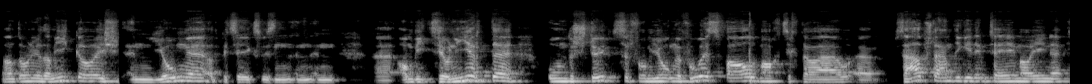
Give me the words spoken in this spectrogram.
Antonio D'Amico ist ein junger, beziehungsweise ein, ein, ein äh, ambitionierter Unterstützer vom jungen Fußball, macht sich da auch äh, selbstständig in dem Thema rein.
